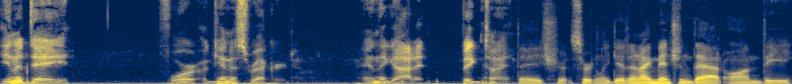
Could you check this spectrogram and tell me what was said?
in a day for a Guinness record. And they got it. Big time. They sure, certainly did. And I mentioned that on the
